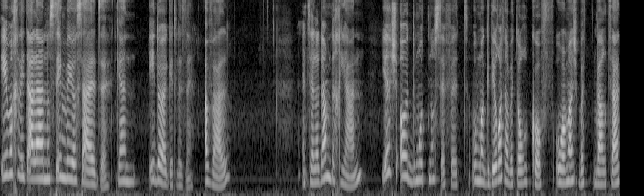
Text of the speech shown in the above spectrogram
היא מחליטה לאן נוסעים והיא עושה את זה, כן? היא דואגת לזה. אבל, אצל אדם דחיין, יש עוד דמות נוספת, הוא מגדיר אותה בתור קוף, הוא ממש בהרצאת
